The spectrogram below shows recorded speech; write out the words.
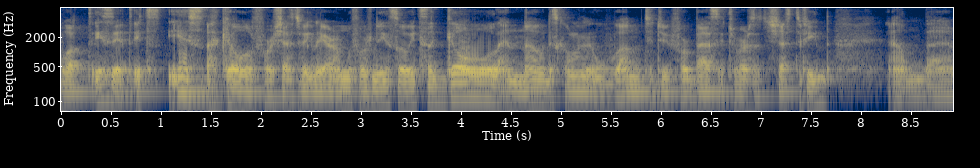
what is it? It is a goal for Chesterfield here unfortunately so it's a goal and now it's calling 1 to 2 for Bassett versus Chesterfield and uh,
